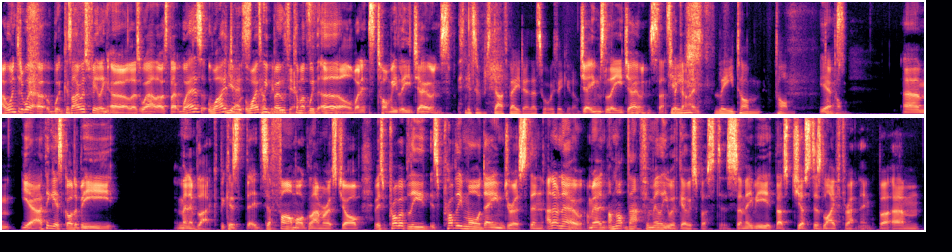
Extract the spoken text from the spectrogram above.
I wondered where because I was feeling Earl as well. I was like, "Where's why? Do Yes, why have we Tommy Lee both come Jones. up with Earl when it's Tommy Lee Jones? it's Darth Vader. That's what we're thinking of. James Lee Jones. That's the guy. Lee Tom Tom. Yes. Tom. Um, yeah, I think it's got to be Men in Black because it's a far more glamorous job. It's probably it's probably more dangerous than I don't know. I mean, I'm not that familiar with Ghostbusters, so maybe that's just as life threatening. But um,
